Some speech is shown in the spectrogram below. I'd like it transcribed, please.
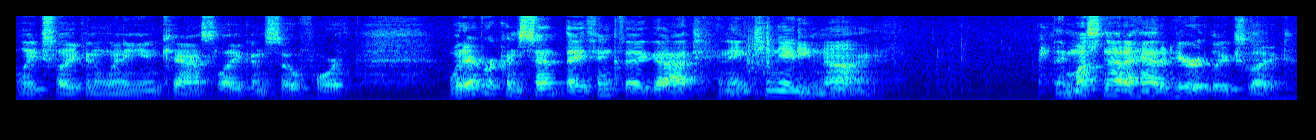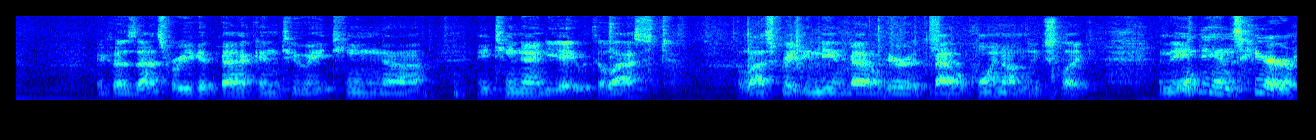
Leech Lake and Winnie and Cass Lake and so forth. Whatever consent they think they got in 1889, they must not have had it here at Leech Lake, because that's where you get back into 18, uh, 1898 with the last, the last great Indian battle here at Battle Point on Leech Lake. And the Indians here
